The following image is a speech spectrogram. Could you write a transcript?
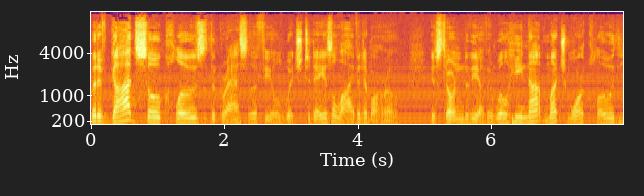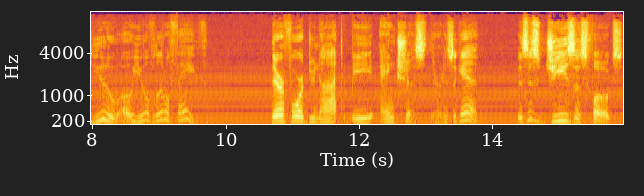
But if God so clothes the grass of the field, which today is alive and tomorrow is thrown into the oven, will he not much more clothe you, O you of little faith? Therefore, do not be anxious. There it is again. This is Jesus, folks.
